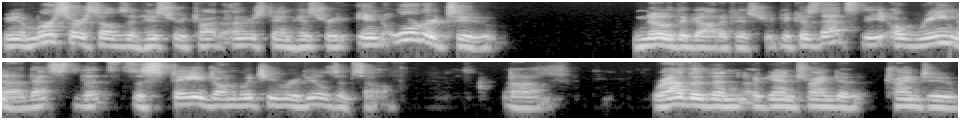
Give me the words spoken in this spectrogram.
We immerse ourselves in history, try to understand history in order to know the God of history, because that's the arena, that's that's the stage on which He reveals Himself. Um, rather than again trying to trying to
